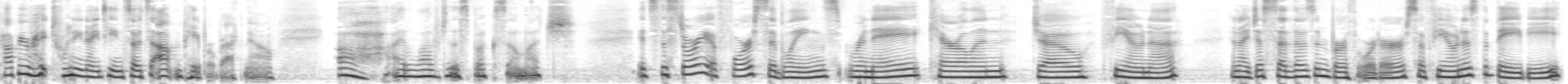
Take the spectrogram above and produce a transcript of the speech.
Copyright 2019, so it's out in paperback now. Oh, I loved this book so much. It's the story of four siblings Renee, Carolyn, Joe, Fiona and I just said those in birth order. So Fiona's the baby,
